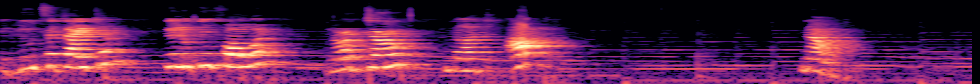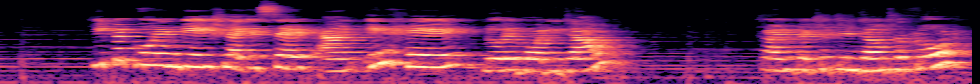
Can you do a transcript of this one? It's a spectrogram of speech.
Your glutes are tighter. You're looking forward, not down, not up. Now, Keep your core engaged like I said and inhale, lower your body down. Try to touch your chin down to the floor.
